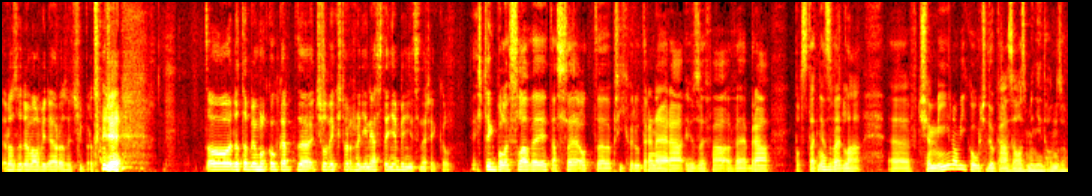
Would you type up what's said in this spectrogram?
rozhodoval videorozhodčí, protože to, do toho by mohl koukat člověk čtvrt hodiny a stejně by nic neřekl. Ještě k Boleslavi, ta se od příchodu trenéra Josefa Webra podstatně zvedla. Eh, v čem jí nový kouč dokázal změnit Honzo?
